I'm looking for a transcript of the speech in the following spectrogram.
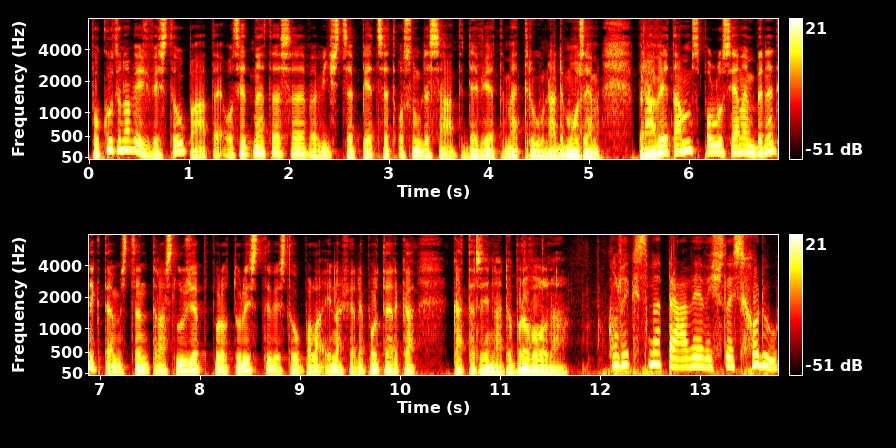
Pokud na věž vystoupáte, ocitnete se ve výšce 589 metrů nad mořem. Právě tam spolu s Janem Benediktem z Centra služeb pro turisty vystoupala i naše reportérka Kateřina Dobrovolná. Kolik jsme právě vyšli schodů?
